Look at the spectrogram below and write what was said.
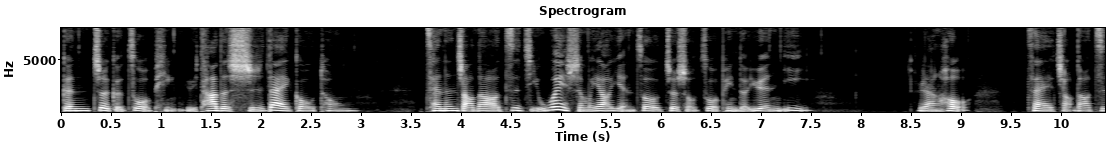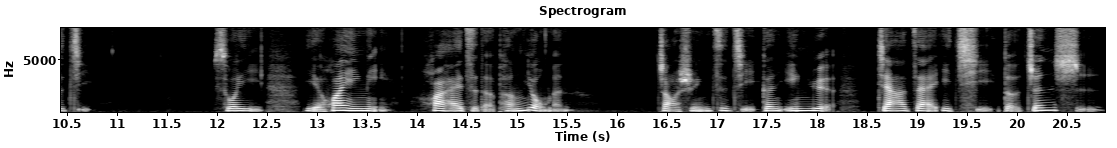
跟这个作品与他的时代沟通，才能找到自己为什么要演奏这首作品的原意。然后再找到自己，所以也欢迎你坏孩子的朋友们，找寻自己跟音乐加在一起的真实。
